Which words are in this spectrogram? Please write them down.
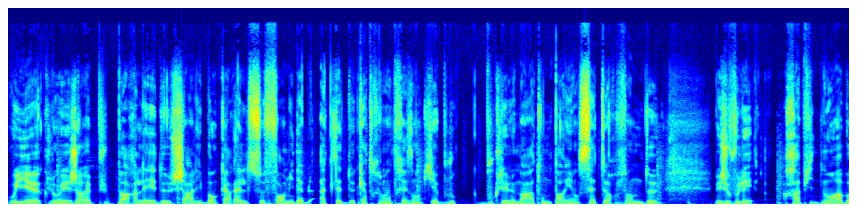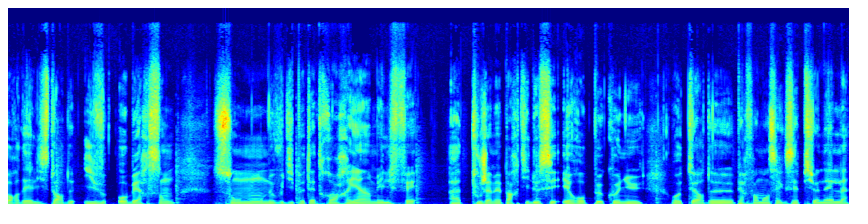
Oui, euh, Chloé, j'aurais pu parler de Charlie Bancarel, ce formidable athlète de 93 ans qui a bouclé le marathon de Paris en 7h22. Mais je voulais rapidement aborder l'histoire de Yves Auberson. Son nom ne vous dit peut-être rien, mais il fait à tout jamais partie de ces héros peu connus, auteur de performances exceptionnelles.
